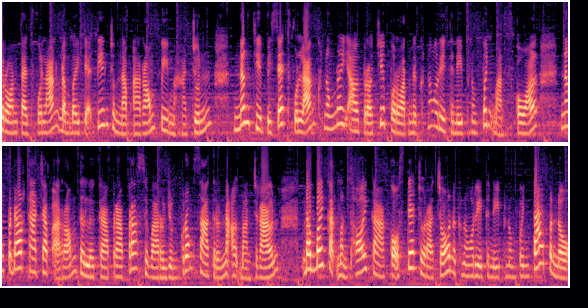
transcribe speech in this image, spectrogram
គ្រាន់តែធ្វើឡើងដើម្បីទាក់ទាញចំណាប់អារម្មណ៍ពីមហាជន និងជាពិសេសធ្វើឡើងក្នុងន័យឲ្យប្រជាពលរដ្ឋនៅក្នុងរាជធានីភ្នំពេញបានស្គាល់និងផ្ដោតការចាប់អារម្មណ៍ទៅលើការប្រើប្រាស់សេវារថយន្តក្រុងសាធារណៈឲ្យបានច្រើនដើម្បីកាត់បន្ថយការកកស្ទះចរាចរណ៍នៅក្នុងរាជធានីភ្នំពេញតែប៉ុណ្ណោះ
